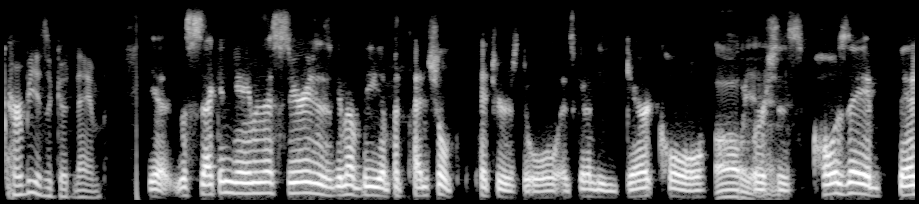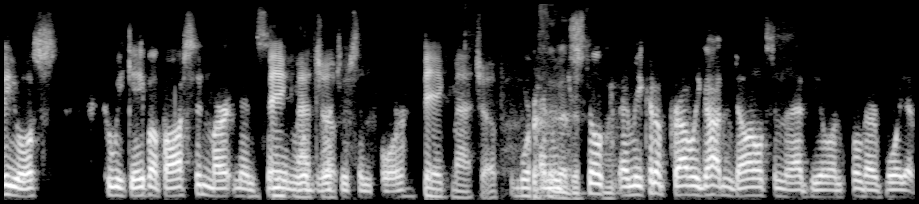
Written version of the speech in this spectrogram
Kirby is a good name. Yeah, the second game in this series is gonna be a potential pitchers duel. It's gonna be Gerrit Cole oh, yeah. versus Jose Berrios, who we gave up Austin Martin and Simeon Woods Richardson for. Big matchup. Worth and we still point. and we could have probably gotten Donaldson in that deal and filled our void at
